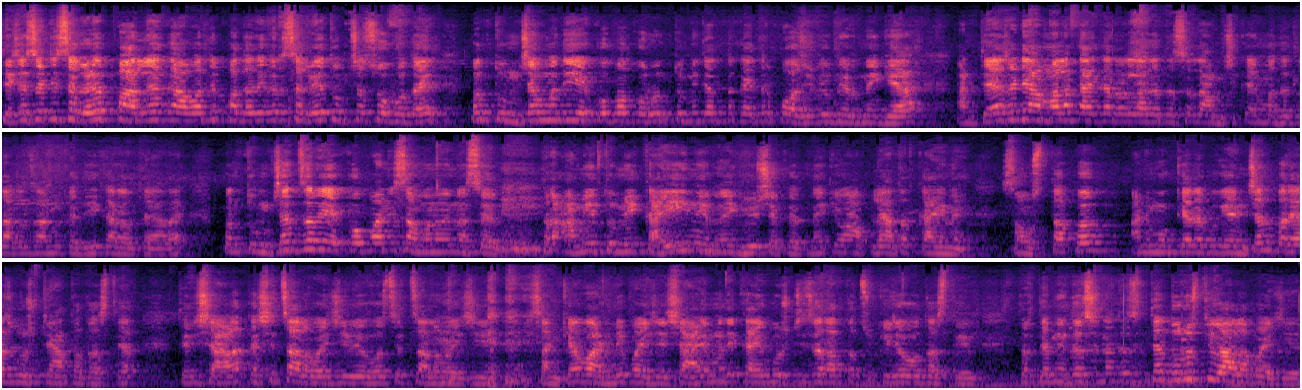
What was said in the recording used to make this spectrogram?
त्याच्यासाठी सगळे पालक गावातले पदाधिकारी सगळे तुमच्यासोबत आहेत. पण तुमच्यामध्ये एकोपा करून तुम्ही त्यातनं काहीतरी पॉझिटिव्ह निर्णय घ्या. आणि त्यासाठी आम्हाला काय करायला लागत असेल? आमची काही मदत लागेल तर आम्ही कधीही करायला तयार आहे. पण तुमच्यात जर एकोपा आणि समन्वय नसेल तर आम्ही तुम्ही काहीही निर्णय घेऊ शकत नाही किंवा आपल्या हातात काही नाही. संस्थापक आणि मुख्याध्यापक यांच्याच बऱ्याच गोष्टी हातात असतात. तरी शाळा कशी चालवायची व्यवस्थित चालवायची संख्या वाढली पाहिजे. शाळेमध्ये काही गोष्टी जर आता चुकीच्या होत असतील तर त्या निदर्शनात त्या दुरुस्ती व्हायला पाहिजे.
